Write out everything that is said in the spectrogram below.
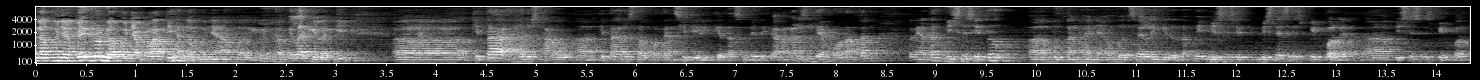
nggak punya background, nggak punya pelatihan, nggak punya apa gitu. Tapi lagi-lagi eh, kita harus tahu, eh, kita harus tahu potensi diri kita sendiri karena kan setiap orang kan ternyata bisnis itu eh, bukan hanya about selling gitu, tapi bisnis bisnis is people ya. Eh, bisnis is people.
